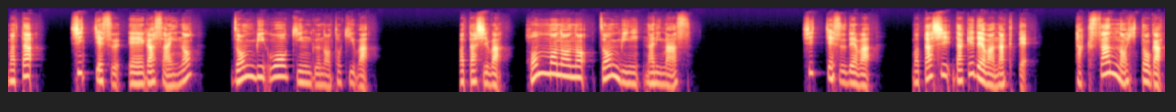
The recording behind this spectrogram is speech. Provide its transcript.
また、シッチェス映画祭のゾンビウォーキングの時は、私は本物のゾンビになります。シッチェスでは私だけではなくて、たくさんの人が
